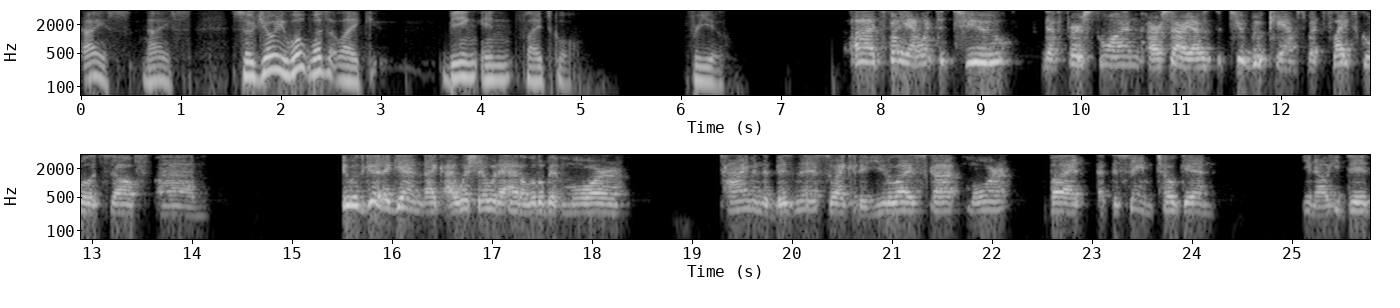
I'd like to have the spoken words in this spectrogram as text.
Nice, nice. So Joey, what was it like being in flight school for you? Uh, it's funny. I went to two. The first one, or sorry, I was the two boot camps, but flight school itself, um, it was good. Again, like I wish I would have had a little bit more time in the business so I could have utilized Scott more. But at the same token, you know, he did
